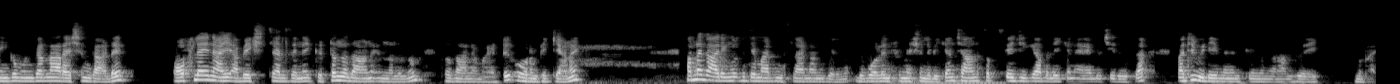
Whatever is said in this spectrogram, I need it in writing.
നിങ്ങൾക്ക് മുൻഗണനാ റേഷൻ കാർഡ് ഓഫ്ലൈനായി അപേക്ഷിച്ചാൽ തന്നെ കിട്ടുന്നതാണ് എന്നുള്ളതും പ്രധാനമായിട്ട് ഓർമ്മിപ്പിക്കുകയാണ്. പറഞ്ഞ കാര്യങ്ങൾ കൃത്യമായിട്ട് മനസ്സിലാണെന്ന് കരുതുന്നു ഇതുപോലെ ഇൻഫർമേഷൻ ലഭിക്കാൻ ചാനൽ സബ്സ്ക്രൈബ് ചെയ്യുക ബെലൈക്കൻ എനേബിൾ ചെയ്ത് വെക്കുക. മറ്റൊരു വീഡിയോ വീണ്ടും കാണാം. ബൈ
